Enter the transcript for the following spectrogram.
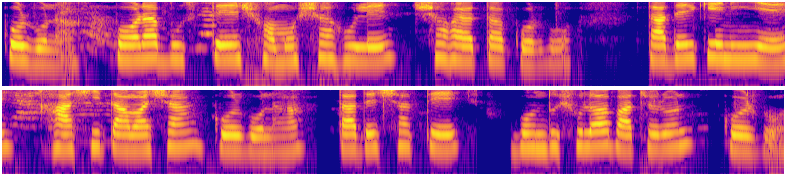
করব না। পড়া বুঝতে সমস্যা হলে সহায়তা করব। তাদেরকে নিয়ে হাসি তামাশা করব না। তাদের সাথে বন্ধুসুলভ আচরণ করব।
